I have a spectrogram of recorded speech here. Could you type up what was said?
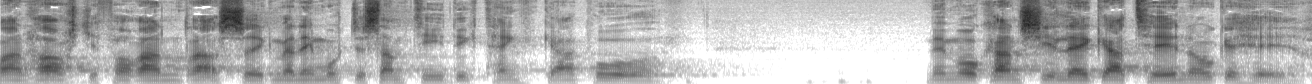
og han har ikke forandra seg. Men jeg måtte samtidig tenke på Vi må kanskje legge til noe her.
